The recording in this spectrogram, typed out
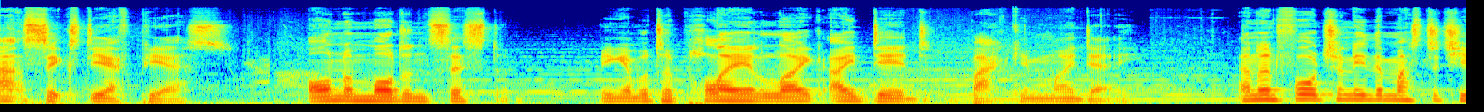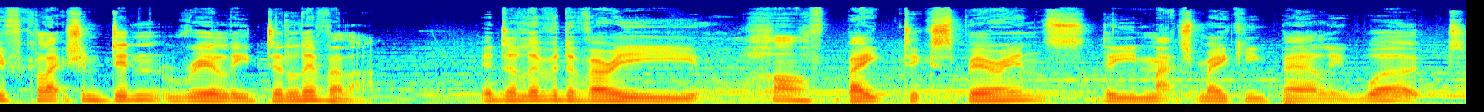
at 60 FPS, on a modern system, being able to play like I did back in my day. And unfortunately, the Master Chief Collection didn't really deliver that. It delivered a very half-baked experience, the matchmaking barely worked,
